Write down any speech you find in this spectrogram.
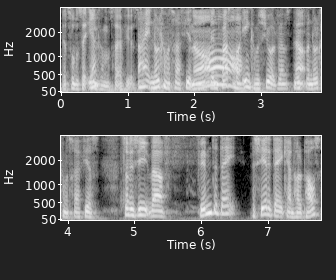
Jeg tror du sagde 1,83. Nej, 0,83. Nå. Den første var 1,97, den næste Ja. var 0,83. Så vil sige, hver femte dag, hver sjette dag kan han holde pause.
